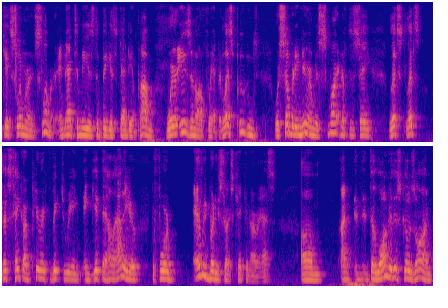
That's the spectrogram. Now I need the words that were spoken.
gets slimmer and slimmer. And that to me is the biggest goddamn problem. Where is an off ramp? Unless Putin or somebody near him is smart enough to say, let's let's let's take our Pyrrhic victory and, and get the hell out of here before everybody starts kicking our ass. Um, I, the longer this goes on,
